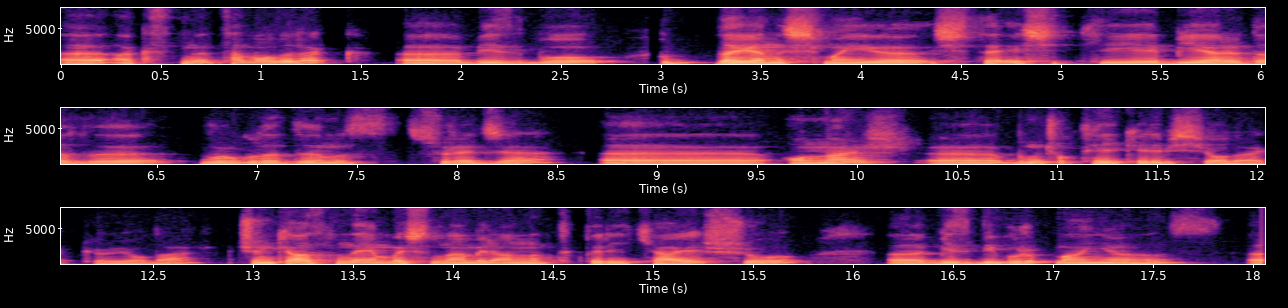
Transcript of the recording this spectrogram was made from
e, aksine tam olarak e, biz bu, bu dayanışmayı, işte eşitliği, bir aradalığı vurguladığımız sürece e, onlar e, bunu çok tehlikeli bir şey olarak görüyorlar. Çünkü aslında en başından beri anlattıkları hikaye şu. E, biz bir grup manyağız e,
